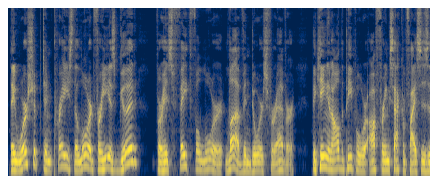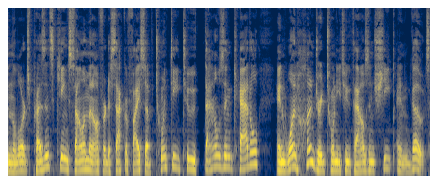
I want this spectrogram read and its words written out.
They worshiped and praised the Lord, for he is good, for his faithful Lord love endures forever. The king and all the people were offering sacrifices in the Lord's presence. King Solomon offered a sacrifice of 22,000 cattle and 122,000 sheep and goats.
